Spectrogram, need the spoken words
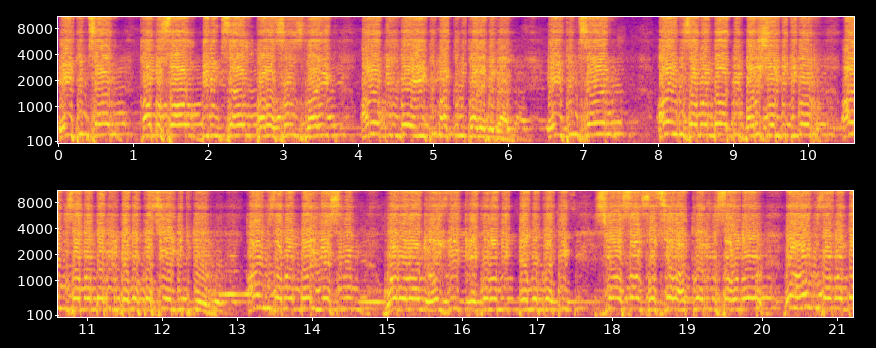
eğitim sen kamusal, bilimsel, parasız, layık ana dilde eğitim hakkını talep eder. Eğitim sen aynı zamanda bir barış örgütüdür, aynı zamanda bir demokrasi örgütüdür. Aynı zamanda üyesinin var olan özlük, ekonomik, demokratik, siyasal, sosyal haklarını savunur ve aynı zamanda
